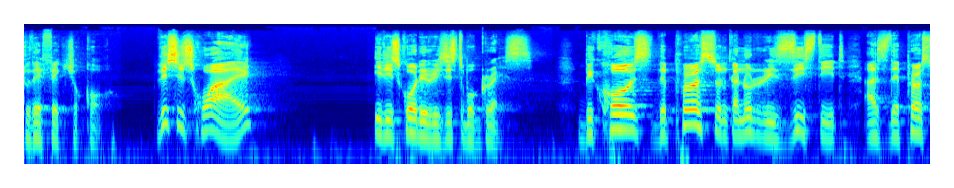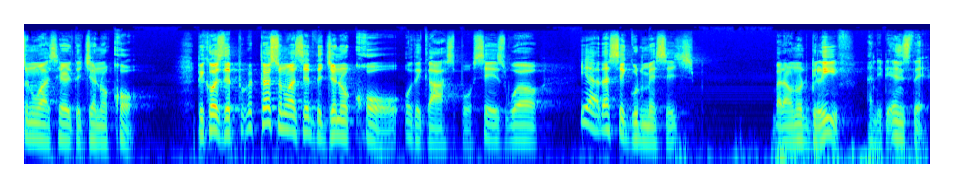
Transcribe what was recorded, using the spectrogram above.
to the effectual call. This is why it is called irresistible grace because the person cannot resist it as the person who has heard the general call. Because the person who has heard the general call of the gospel says, Well, yeah, that's a good message, but I will not believe. And it ends there.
